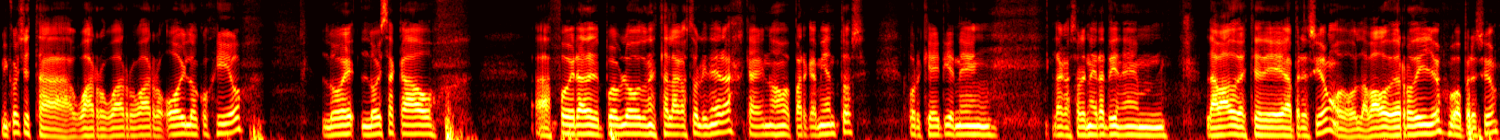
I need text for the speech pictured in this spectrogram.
mi coche está guarro, guarro, guarro. Hoy lo he cogido, lo he, sacado afuera del pueblo donde está la gasolinera, que hay unos aparcamientos, porque ahí tienen, la gasolinera tiene lavado de este de a presión o lavado de rodillos o a presión.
